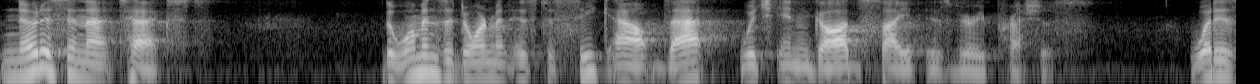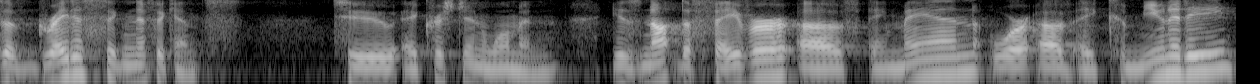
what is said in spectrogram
notice in that text, the woman's adornment is to seek out that which in God's sight is very precious what is of greatest significance to a Christian woman is not the favor of a man or of a community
